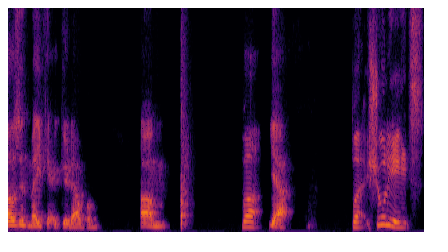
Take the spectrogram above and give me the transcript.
Doesn't make it a good album. Um, but yeah, but surely it's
